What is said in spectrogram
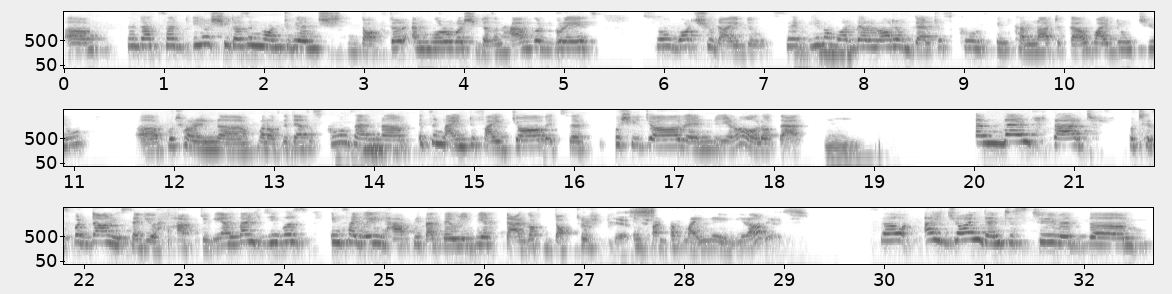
Um, and dad said, you know, she doesn't want to be a doctor and moreover, she doesn't have good grades. So what should I do? Said, you know what, there are a lot of dental schools in Karnataka. Why don't you uh, put her in uh, one of the dental schools? And uh, it's a nine to five job. It's a pushy job and, you know, all of that. Mm. And then dad put his foot down. He said, you have to be. And then he was inside very happy that there will be a tag of doctor yes. in front of my name, you know? Yes. So I joined dentistry with the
